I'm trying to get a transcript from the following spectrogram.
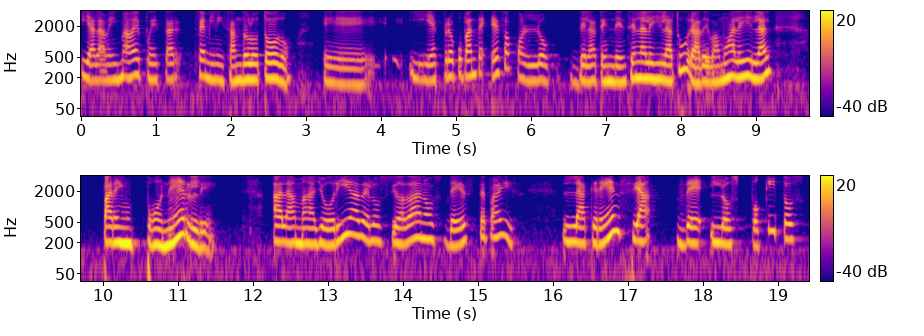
y a la misma vez pues estar feminizándolo todo. Eh, y es preocupante eso con lo de la tendencia en la legislatura, de vamos a legislar para imponerle a la mayoría de los ciudadanos de este país la creencia de los poquitos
